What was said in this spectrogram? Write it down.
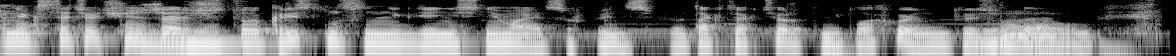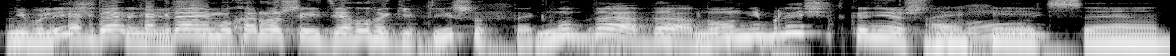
Мне, кстати, очень жаль, Нет. что Кристенсен нигде не снимается, в принципе. Вот так-то актер-то неплохой. Ну, то есть, ну, ну да. не блещет, когда, конечно. когда ему хорошие диалоги пишут, так Ну да, да, но он не блещет, конечно. I но... hate Sam.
